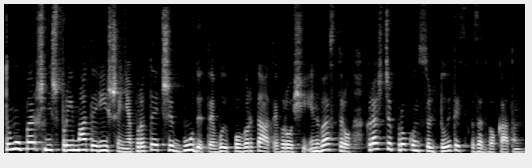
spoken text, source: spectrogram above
Тому, перш ніж приймати рішення про те, чи будете ви повертати гроші інвестору, краще проконсультуйтесь з адвокатом.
